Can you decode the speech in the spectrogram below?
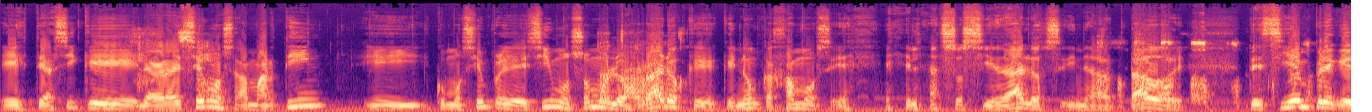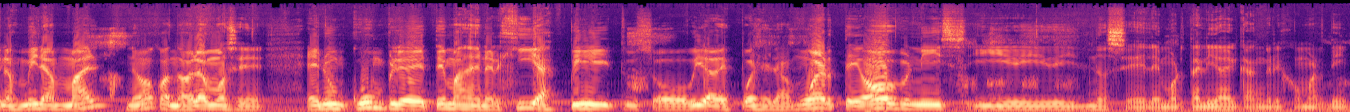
Este, así que le agradecemos a Martín y como siempre decimos, somos los raros que, no encajamos en, la sociedad, los inadaptados de, siempre que nos miran mal, ¿no? Cuando hablamos en, un cumple de temas de energía, espíritus o vida después de la muerte, ovnis y, no sé, la inmortalidad del cangrejo Martín.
